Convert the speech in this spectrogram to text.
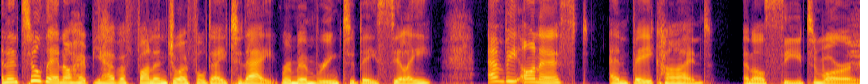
And until then, I hope you have a fun and joyful day today, remembering to be silly and be honest and be kind. And I'll see you tomorrow.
